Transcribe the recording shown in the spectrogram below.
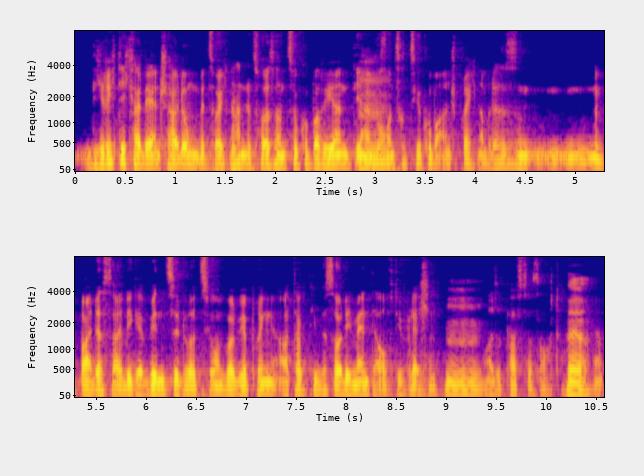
die Richtigkeit der Entscheidung, mit solchen Handelshäusern zu kooperieren, die Mhm. einfach unsere Zielgruppe ansprechen. Aber das ist ein, eine beiderseitige Win-Situation, weil wir bringen attraktive Sortimente auf die Flächen. Mhm. Also passt das auch da. Ja.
